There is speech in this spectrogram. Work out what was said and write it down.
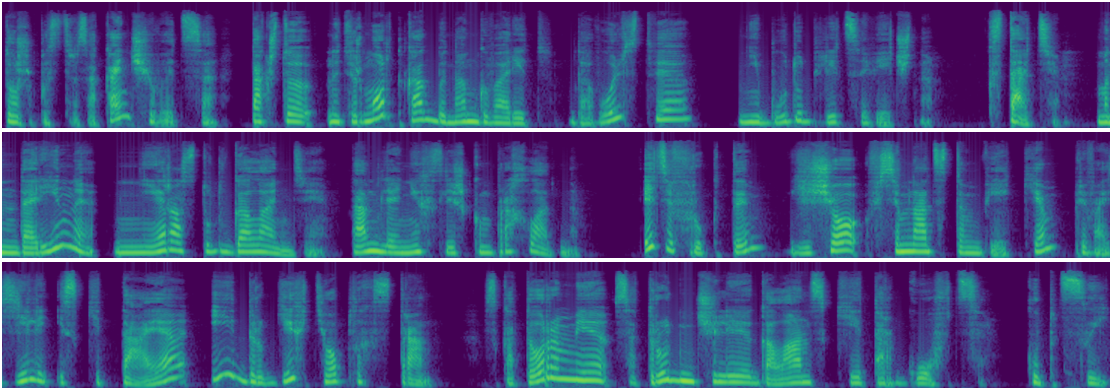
тоже быстро заканчивается, так что натюрморт как бы нам говорит, удовольствия не будут длиться вечно. Кстати, мандарины не растут в Голландии. Там для них слишком прохладно. Эти фрукты еще в 17 веке привозили из Китая и других теплых стран, с которыми сотрудничали голландские торговцы, купцы.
